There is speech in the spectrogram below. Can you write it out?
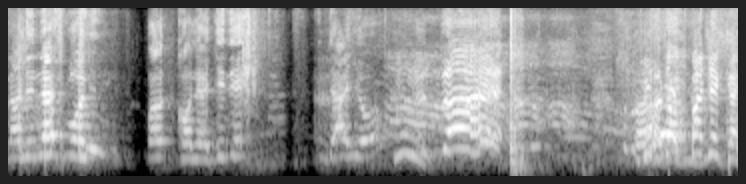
Na the next morning Colonel Jide die o. Die. Mr. Gbadege.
